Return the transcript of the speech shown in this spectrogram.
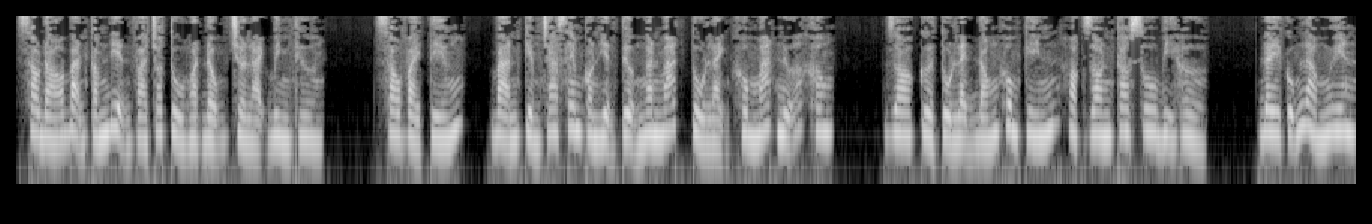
Sau đó bạn cắm điện và cho tủ hoạt động trở lại bình thường. Sau vài tiếng, bạn kiểm tra xem còn hiện tượng ngăn mát tủ lạnh không mát nữa không. Do cửa tủ lạnh đóng không kín hoặc giòn cao su bị hở. Đây cũng là nguyên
